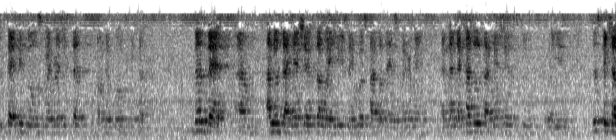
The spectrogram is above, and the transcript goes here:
to 30 volts were registered on the voltmeter. Those the um, anode dimensions that were used in most parts of the experiment, and then the cathode dimensions too were used. This picture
